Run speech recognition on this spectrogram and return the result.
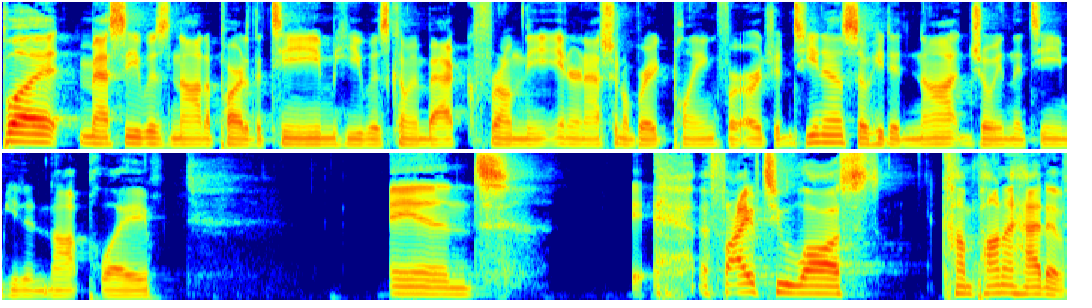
But Messi was not a part of the team. He was coming back from the international break playing for Argentina, so he did not join the team. He did not play. And eh, a 5 2 loss Campana had a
